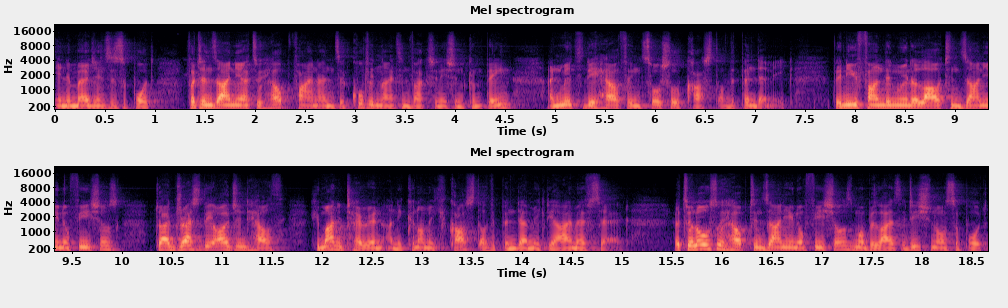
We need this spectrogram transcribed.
in emergency support for Tanzania to help finance the COVID-19 vaccination campaign and meet the health and social cost of the pandemic. The new funding will allow Tanzanian officials to address the urgent health, humanitarian and economic cost of the pandemic, the IMF said. It will also help Tanzanian officials mobilize additional support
